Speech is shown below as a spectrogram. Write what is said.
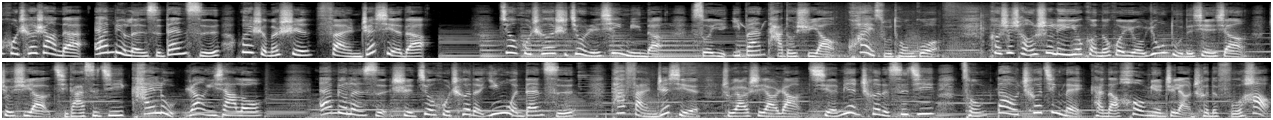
救护车上的 ambulance 单词为什么是反着写的？救护车是救人性命的，所以一般它都需要快速通过。可是城市里有可能会有拥堵的现象，就需要其他司机开路让一下喽。Ambulance 是救护车的英文单词，它反着写，主要是要让前面车的司机从倒车镜内看到后面这辆车的符号。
